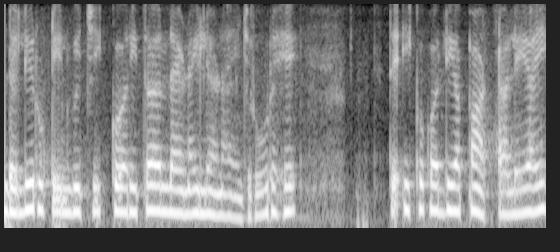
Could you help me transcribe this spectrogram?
ਡੇਲੀ ਰੂਟੀਨ ਵਿੱਚ ਇੱਕ ਵਾਰੀ ਤਾਂ ਲੈਣਾ ਹੀ ਲੈਣਾ ਹੈ ਜ਼ਰੂਰ ਇਹ। ਤੇ ਇੱਕ ਕੌਲੀ ਆਪਾਂ ਆਟਾ ਲਿਆ ਏ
